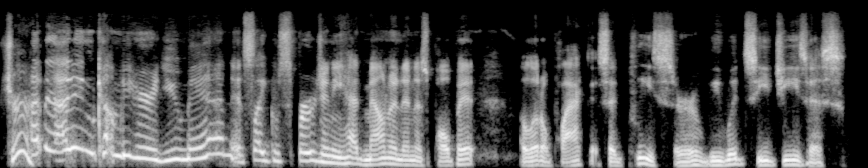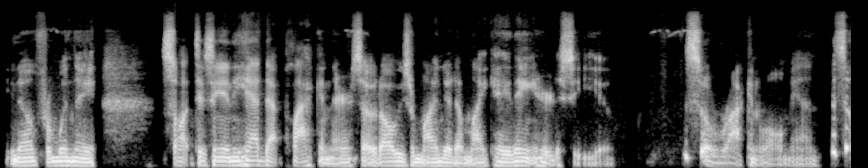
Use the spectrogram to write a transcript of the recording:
Sure. I, I didn't come to hear you, man. It's like Spurgeon, he had mounted in his pulpit a little plaque that said, Please, sir, we would see Jesus, you know, from when they sought to see. And he had that plaque in there. So it always reminded him, like, Hey, they ain't here to see you. It's so rock and roll, man. It's so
